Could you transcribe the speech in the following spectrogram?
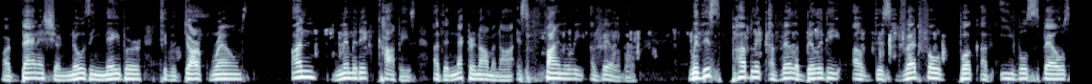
or banish your nosy neighbor to the dark realms, unlimited copies of the Necronomicon is finally available. With this public availability of this dreadful book of evil spells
